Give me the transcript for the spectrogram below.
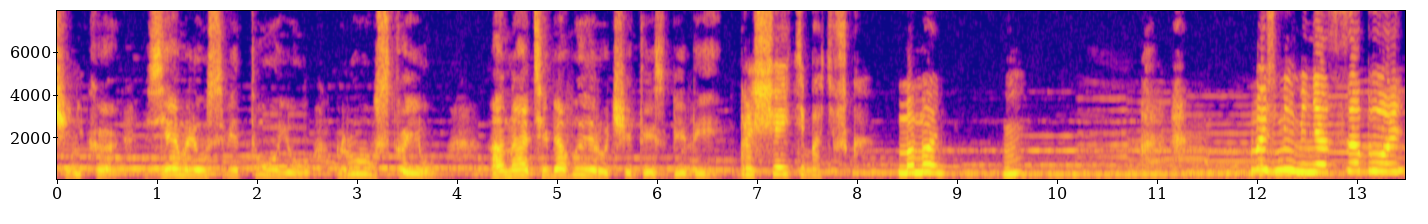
доченька, землю святую, русскую. Она тебя выручит из беды. Прощайте, батюшка. Мамань, М? возьми меня с собой.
